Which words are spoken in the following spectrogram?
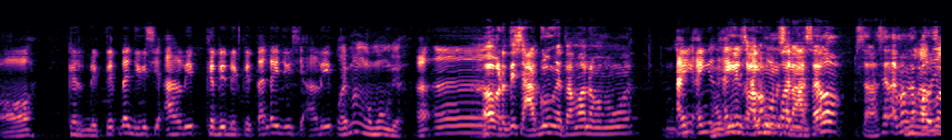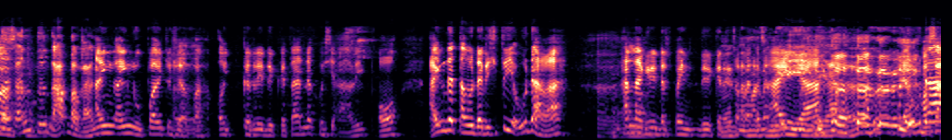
Oh, keur deket jeung si Alip, keur deketan jeung si Alip. Oh emang ngomong dia? Heeh. Oh, berarti si Agung eta mah ngomong mah. Aing aing aing soalnya aing mun. Rasel, si Rasel emang apa apa? itu santu, tak apal kan? Aing aing lupa itu siapa. Oh, keur deketan ku si Alip. Oh, aing udah tahu dari situ ya udahlah. Kan lagi deketin deketin sama teman aing ya ya. Ya udah. Masa,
